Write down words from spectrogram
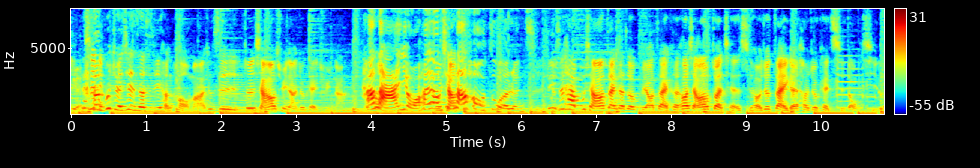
远。可是你不觉得计程车司机很好吗？就是就是想要去哪就可以去哪。他哪有啊？他要听他后座的人指令。可是他不想要载客的时候不要载客，他想要赚钱的时候就载一个，他就可以吃东西了。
